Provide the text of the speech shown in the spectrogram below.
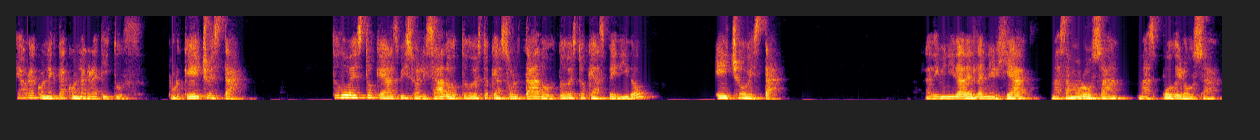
Y ahora conecta con la gratitud, porque hecho está. Todo esto que has visualizado, todo esto que has soltado, todo esto que has pedido, hecho está. La divinidad es la energía más amorosa, más poderosa,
